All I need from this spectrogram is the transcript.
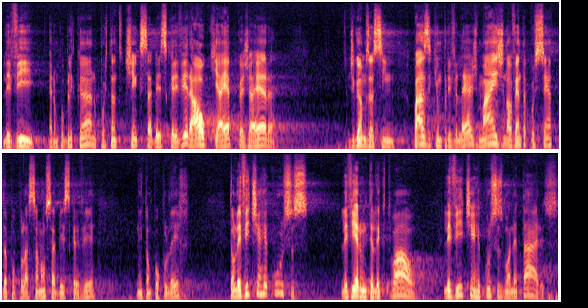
Levi era um publicano, portanto tinha que saber escrever, algo que à época já era, digamos assim, quase que um privilégio. Mais de 90% da população não sabia escrever, nem tampouco ler. Então Levi tinha recursos. Levi era um intelectual, Levi tinha recursos monetários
